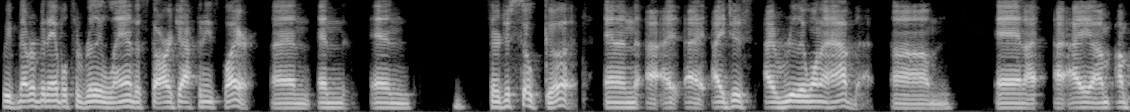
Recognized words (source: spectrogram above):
we've never been able to really land a star Japanese player, and and and they're just so good. And I, I, I just, I really want to have that. Um, and I, I, I'm, I'm,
